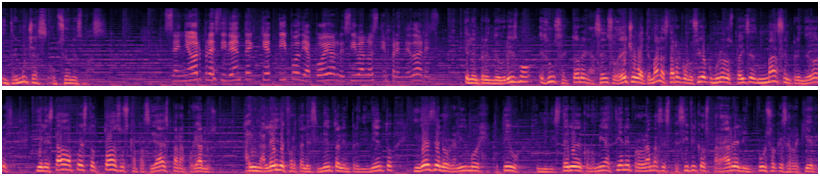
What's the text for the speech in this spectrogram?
entre muchas opciones más. Señor presidente, ¿qué tipo de apoyo reciban los emprendedores? El emprendedurismo es un sector en ascenso. De hecho, Guatemala está reconocido como uno de los países más emprendedores y el Estado ha puesto todas sus capacidades para apoyarlos. Hay una ley de fortalecimiento al emprendimiento y desde el organismo ejecutivo, el Ministerio de Economía tiene programas específicos para darle el impulso que se requiere.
